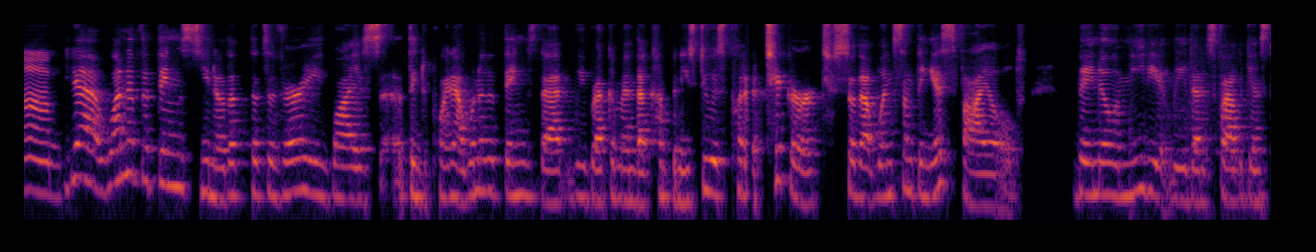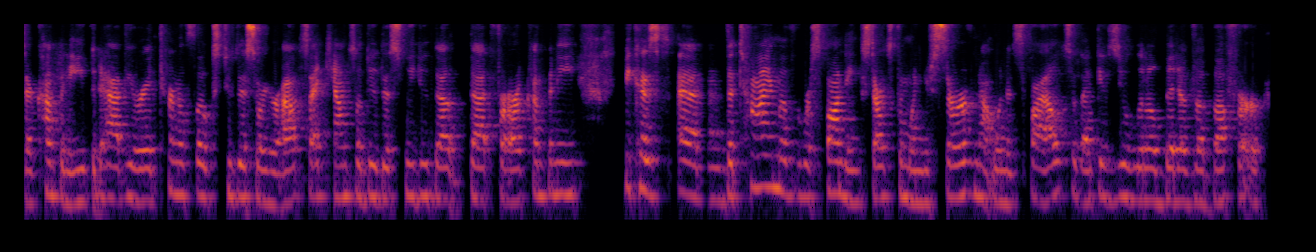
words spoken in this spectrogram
Um, yeah, one of the things, you know, that, that's a very wise uh, thing to point out. One of the things that we recommend that companies do is put a ticker so that when something is filed, they know immediately that it's filed against their company. You could have your internal folks do this or your outside counsel do this. We do that, that for our company because um, the time of responding starts from when you serve, not when it's filed. So that gives you a little bit of a buffer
